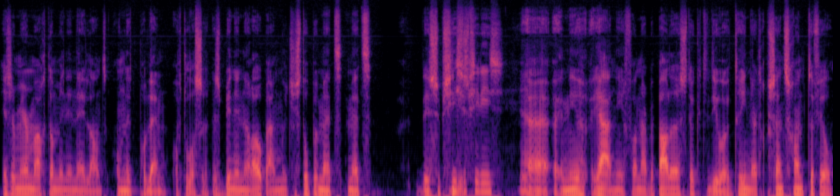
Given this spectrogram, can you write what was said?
is er meer macht dan binnen in Nederland om dit probleem op te lossen. Dus binnen in Europa moet je stoppen met, met de Die subsidies. subsidies. Ja. eh, in, ieder, ja, in ieder geval naar bepaalde stukken te duwen. 33% is gewoon te veel.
